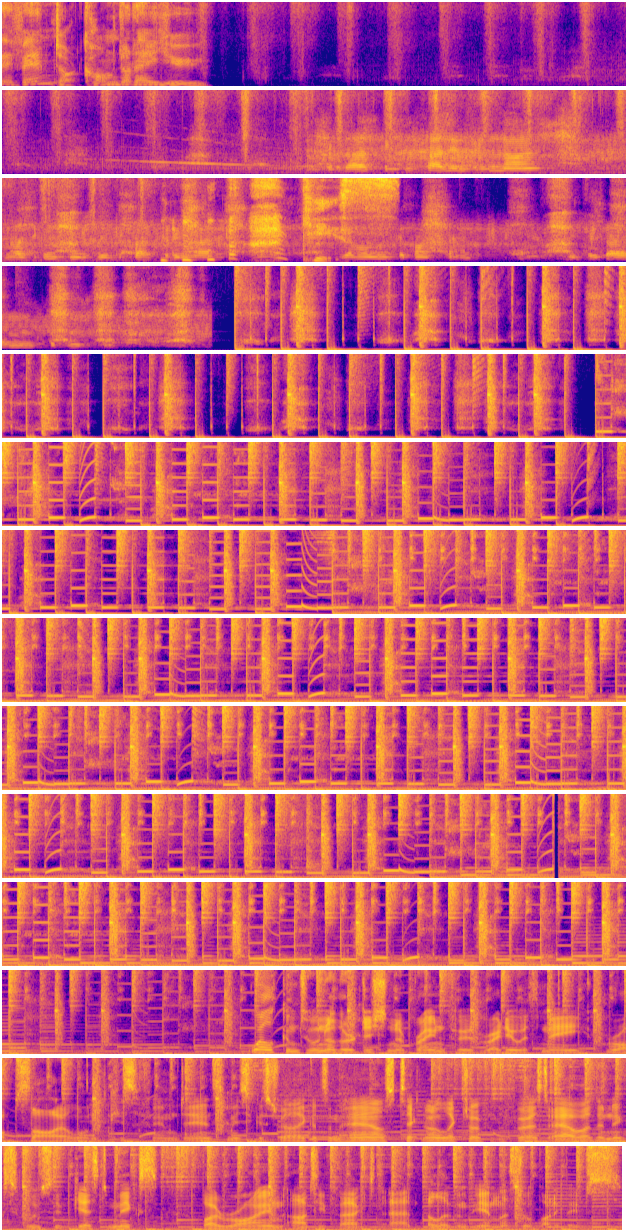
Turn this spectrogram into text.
kissfm.com.au. Fantástico, Welcome to another edition of Brain Food Radio with me, Rob Zile on Kiss FM Dance Music Australia. Got some house, techno, electro for the first hour, then an exclusive guest mix by Ryan Artifact at 11 pm. Let's do a party, peeps.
